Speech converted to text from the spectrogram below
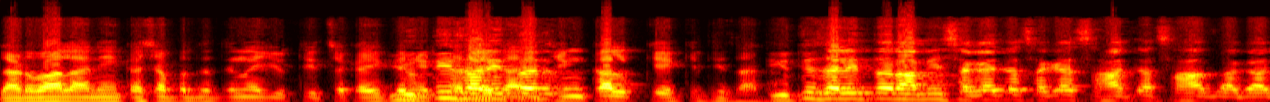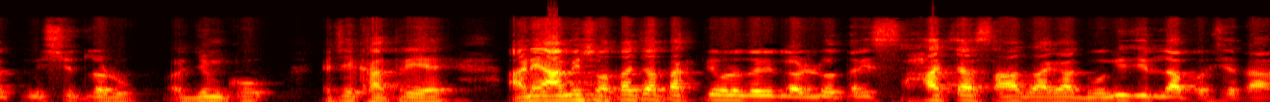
लढवाल आणि कशा पद्धतीनं युतीचं काही युती झाली? तर- जिंकाल की किती जागा? युती झाली तर आम्ही सगळ्याच्या सगळ्या सहाच्या सहा जागा निश्चित लढू जिंकू याची खात्री आहे. आणि आम्ही स्वतःच्या ताकदीवर जरी लढलो तरी सहाच्या सहा जागा दोन्ही जिल्हा परिषदा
